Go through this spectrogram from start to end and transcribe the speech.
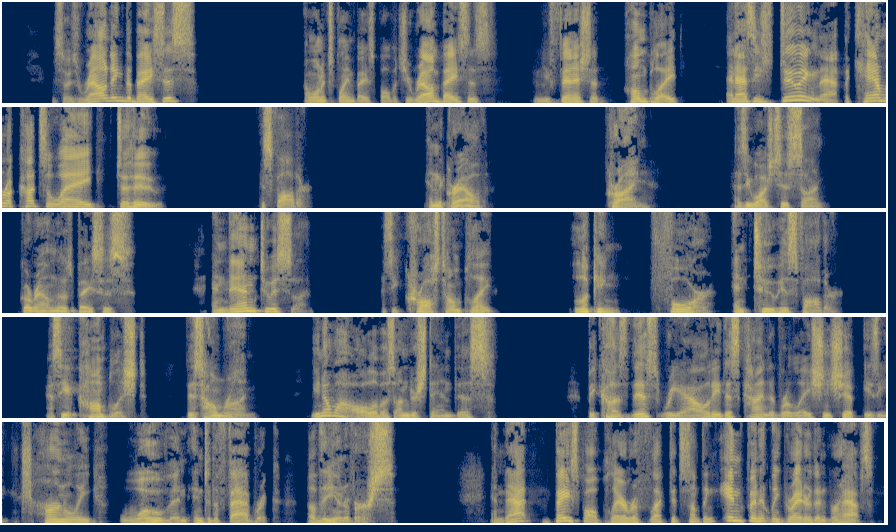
So he's rounding the bases. I won't explain baseball, but you round bases and you finish at home plate. And as he's doing that, the camera cuts away to who? His father in the crowd crying as he watched his son go around those bases. And then to his son as he crossed home plate, looking for and to his father as he accomplished this home run. You know why all of us understand this? Because this reality, this kind of relationship is eternally woven into the fabric of the universe. And that baseball player reflected something infinitely greater than perhaps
